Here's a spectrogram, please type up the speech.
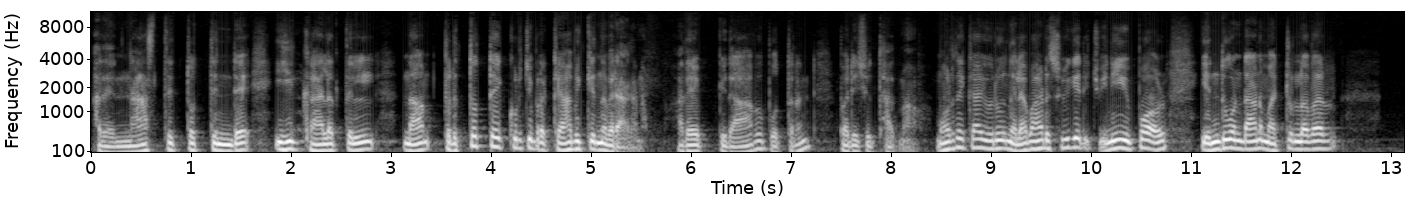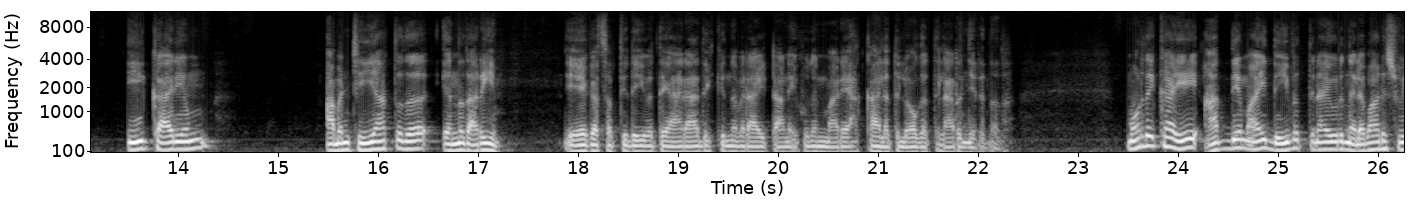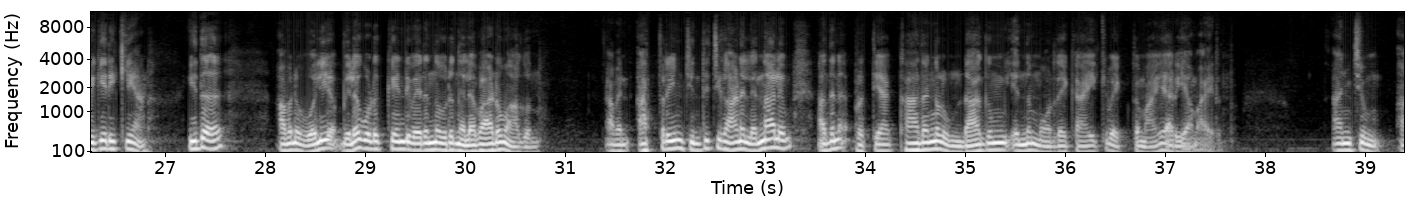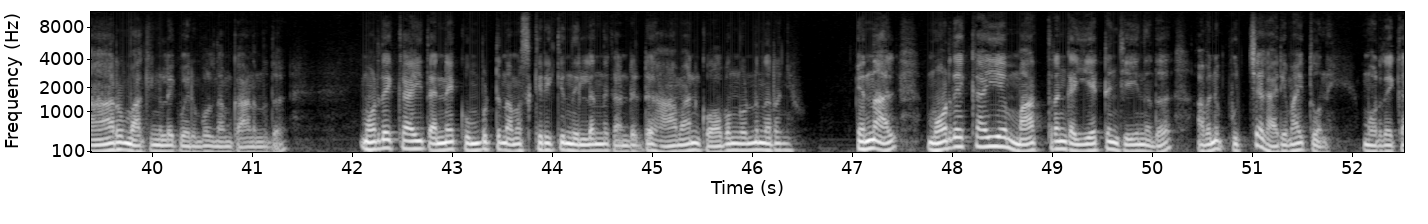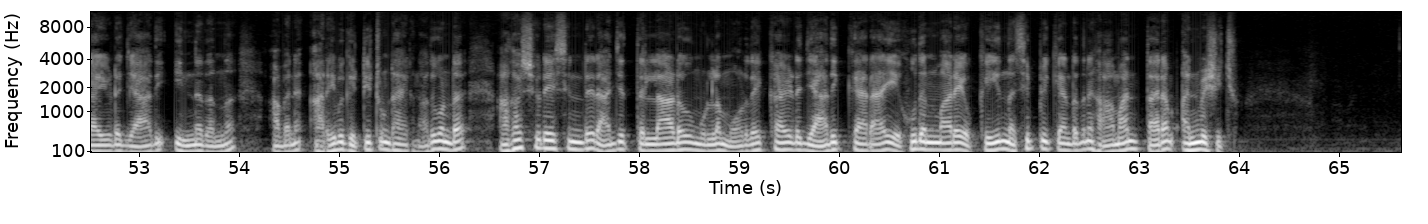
അതെ നാസ്തിത്വത്തിന്റെ ഈ കാലത്തിൽ നാം തൃത്വത്തെക്കുറിച്ച് പ്രഖ്യാപിക്കുന്നവരാകണം. അതേ പിതാവ് പുത്രൻ പരിശുദ്ധാത്മാവ്. മോർദക്കായി ഒരു നിലപാട് സ്വീകരിച്ചു. ഇനിയിപ്പോൾ എന്തുകൊണ്ടാണ് മറ്റുള്ളവർ ഈ കാര്യം അവൻ ചെയ്യാത്തത് എന്നതറിയും? ഏക സത്യദൈവത്തെ ആരാധിക്കുന്നവരായിട്ടാണ് യഹൂദന്മാരെ അക്കാലത്ത് ലോകത്തിൽ അറിഞ്ഞിരുന്നത്. മോർദക്കായി ആദ്യമായി ദൈവത്തിനായി ഒരു നിലപാട് സ്വീകരിക്കുകയാണ്. ഇത് അവന് വലിയ വില കൊടുക്കേണ്ടി വരുന്ന ഒരു നിലപാടുമാകുന്നു അവൻ അത്രയും ചിന്തിച്ചു കാണില്ല. എന്നാലും അതിന് പ്രത്യാഘാതങ്ങൾ ഉണ്ടാകും എന്ന് മോർദക്കായിക്ക് വ്യക്തമായി അറിയാമായിരുന്നു. അഞ്ചും ആറും വാക്യങ്ങളിലേക്ക് വരുമ്പോൾ നാം കാണുന്നത് മോർദക്കായി തന്നെ കുമ്പിട്ട് നമസ്കരിക്കുന്നില്ലെന്ന് കണ്ടിട്ട് ഹാമാൻ കോപം കൊണ്ട് നിറഞ്ഞു. എന്നാൽ മോർദേക്കായിയെ മാത്രം കയ്യേറ്റം ചെയ്യുന്നത് അവന് പുച്ഛകാര്യമായി തോന്നി. മോർദേക്കായിയുടെ ജാതി ഇന്നതെന്ന് അവന് അറിവ് കിട്ടിയിട്ടുണ്ടായിരുന്നു. അതുകൊണ്ട് അഹശ്വരേശിന്റെ രാജ്യത്തെല്ലാടവുമുള്ള മോർദേക്കായുടെ ജാതിക്കാരായ യഹൂദന്മാരെ ഒക്കെയും നശിപ്പിക്കേണ്ടതിന് ഹാമാൻ തരം അന്വേഷിച്ചു.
